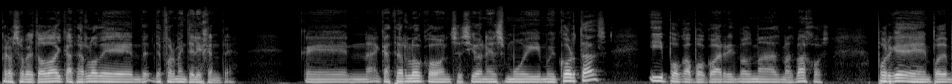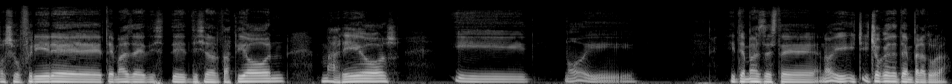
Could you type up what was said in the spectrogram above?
Pero sobre todo hay que hacerlo de, de, forma inteligente. Que hay que hacerlo con sesiones muy, muy cortas y poco a poco a ritmos más, más bajos. Porque eh, podemos sufrir eh, temas de, de, deshidratación, mareos y, ¿no? y, y temas de este ¿no? y, choques de temperatura.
